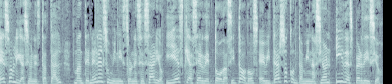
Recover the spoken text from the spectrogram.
es obligación estatal mantener el suministro necesario y es que hacer de todas y todos evitar su contaminación y desperdicio.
